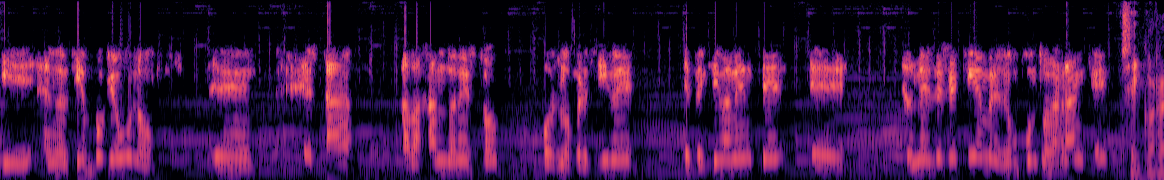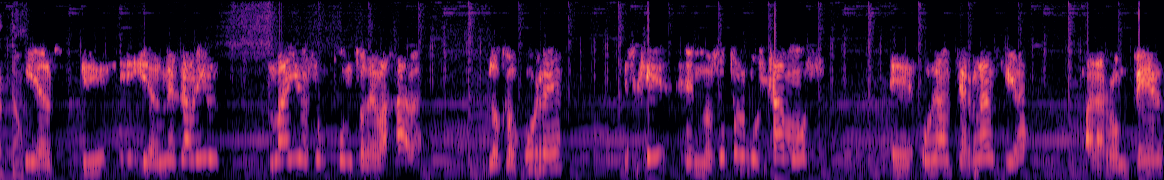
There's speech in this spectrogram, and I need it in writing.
Y en el tiempo que uno eh, está trabajando en esto, pues lo percibe efectivamente. eh, el mes de septiembre es un punto de arranque Sí, correcto. y el, y, y el mes de abril, mayo es un punto de bajada. Lo que ocurre es que eh, nosotros buscamos eh, una alternancia para romper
